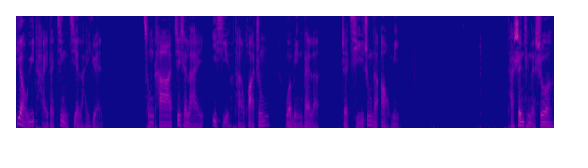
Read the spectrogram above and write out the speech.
钓鱼台的境界来源。从他接下来一席谈话中，我明白了这其中的奥秘。他深情地说：“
